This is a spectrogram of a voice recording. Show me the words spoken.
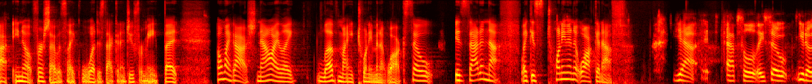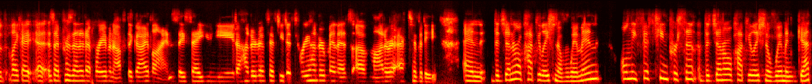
I, you know, at first I was like, What is that going to do for me? But oh my gosh, now I like love my 20 minute walk. So is that enough? Like, is 20 minute walk enough? Yeah, absolutely. So, you know, like I, as I presented at Brave Enough, the guidelines, they say you need 150 to 300 minutes of moderate activity. And the general population of women, only 15% of the general population of women get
